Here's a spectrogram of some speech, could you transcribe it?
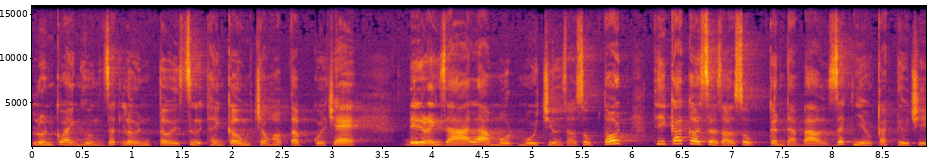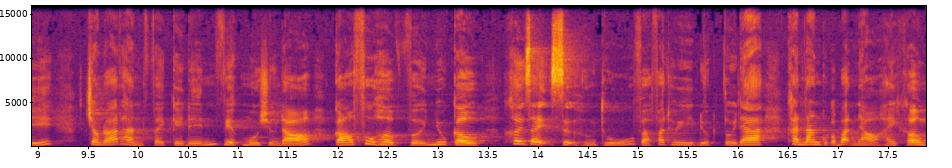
luôn có ảnh hưởng rất lớn tới sự thành công trong học tập của trẻ. Để được đánh giá là một môi trường giáo dục tốt thì các cơ sở giáo dục cần đảm bảo rất nhiều các tiêu chí, trong đó hẳn phải kể đến việc môi trường đó có phù hợp với nhu cầu, khơi dậy sự hứng thú và phát huy được tối đa khả năng của các bạn nhỏ hay không.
